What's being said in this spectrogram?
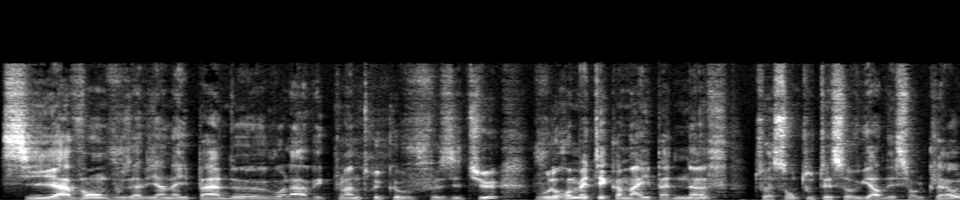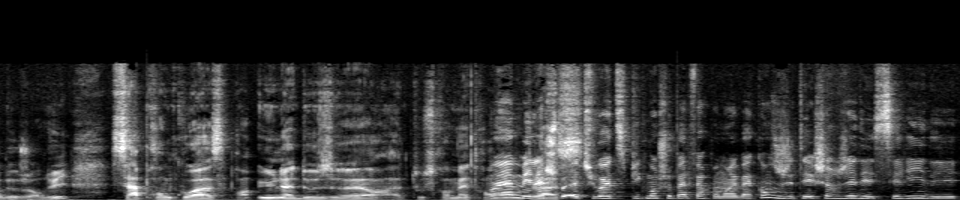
si avant vous aviez un iPad, euh, voilà, avec plein de trucs que vous faisiez dessus, vous le remettez comme iPad 9. De toute façon, tout est sauvegardé sur le cloud aujourd'hui. Ça prend quoi? Ça prend une à deux heures à tout se remettre en Ouais, mais là, je place. tu vois, typiquement, je peux pas le faire pendant les vacances. J'ai téléchargé des séries, des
